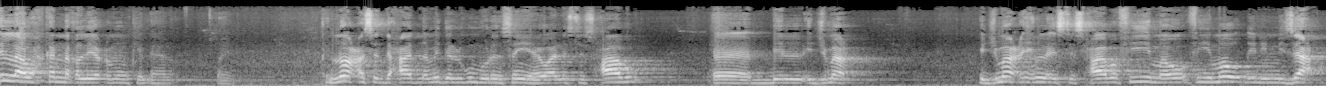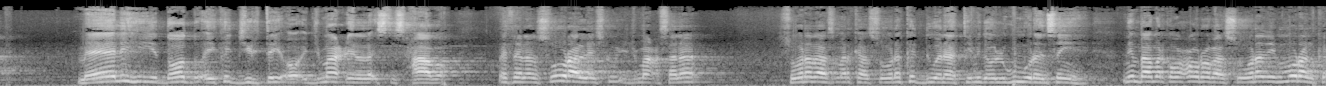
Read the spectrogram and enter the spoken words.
Ilaa wax ka naqliyo cumuumkii la helo. Nooca saddexaadna midda lagu muransan yahay waa alistisxaabu bilijmaac ijmaaci in la istisxaabo fii m fii mowdini الnisaac meelihii doodu ay ka jirtay oo ijmaacii la istisxaabo. Maalan suura laysku ijmaacsanaa suuradaas markaa suuro ka duwanaa timid oo lagu muransan yahay. Nin baa marka wuxuu rabaa suuradii muranka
